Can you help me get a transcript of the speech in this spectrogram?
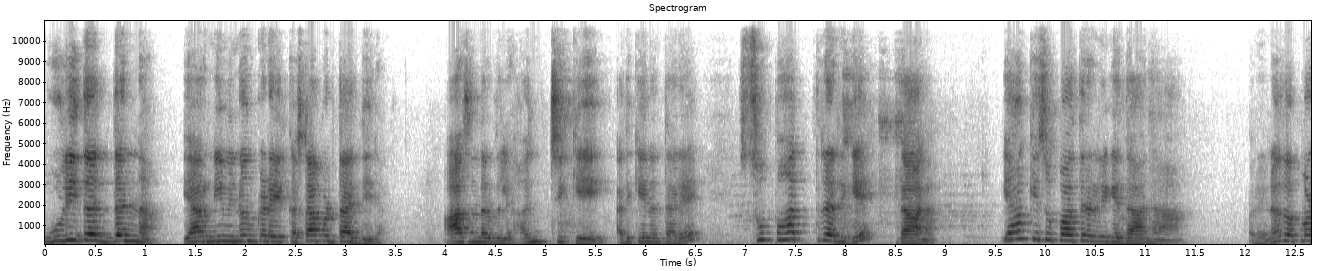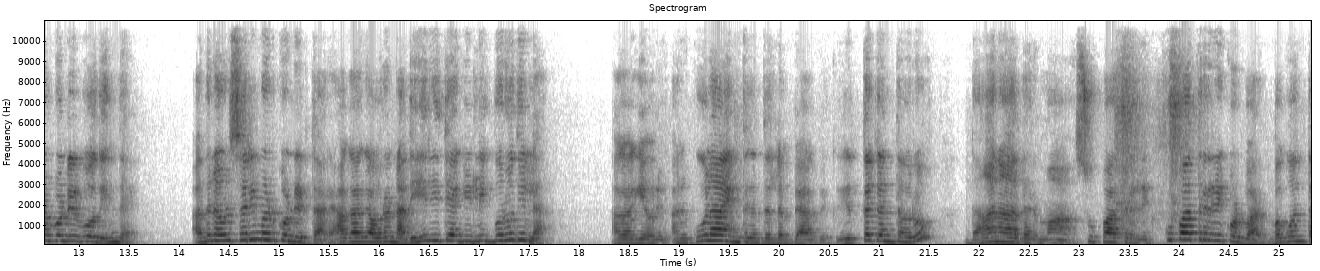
ಉಳಿದದ್ದನ್ನ ಯಾರು ನೀವು ಇನ್ನೊಂದು ಕಡೆ ಕಷ್ಟಪಡ್ತಾ ಇದ್ದೀರಾ? ಆ ಸಂದರ್ಭದಲ್ಲಿ ಹಂಚಿಕೆ, ಅದಕ್ಕೇನಂತಾರೆ? ಸುಪಾತ್ರರಿಗೆ ದಾನ. ಯಾಕೆ ಸುಪಾತ್ರರಿಗೆ ದಾನ? ಅವ್ರೇನೋ ತಪ್ಪು ಮಾಡ್ಕೊಂಡಿರ್ಬೋದು ಹಿಂದೆ. ಅದನ್ನ ಅವ್ರು ಸರಿ ಮಾಡ್ಕೊಂಡಿರ್ತಾರೆ. ಹಾಗಾಗಿ ಅವರನ್ನು ಅದೇ ರೀತಿಯಾಗಿ ಇಡ್ಲಿಕ್ಕೆ ಬರೋದಿಲ್ಲ. ಹಾಗಾಗಿ ಅವ್ರಿಗೆ ಅನುಕೂಲ ಎಂತಕ್ಕಂಥ ಲಭ್ಯ ಆಗಬೇಕು. ಇರ್ತಕ್ಕಂಥವ್ರು ದಾನ ಧರ್ಮ ಸುಪಾತ್ರರಿಗೆ, ಕುಪಾತ್ರರಿಗೆ ಕೊಡಬಾರ್ದು. ಭಗವಂತ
